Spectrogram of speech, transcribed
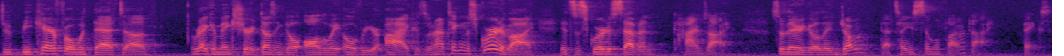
to be careful with that uh, and make sure it doesn't go all the way over your i, because they're not taking the square root of i. It's the square root of 7 times i. So there you go, ladies and gentlemen. That's how you simplify with i. Thanks.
